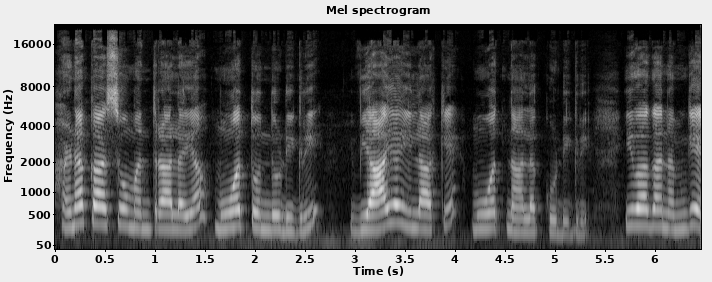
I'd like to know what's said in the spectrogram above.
ಹಣಕಾಸು ಮಂತ್ರಾಲಯ ಮೂವತ್ತೊಂದು ಡಿಗ್ರಿ, ವ್ಯಾಯ ಇಲಾಖೆ ಮೂವತ್ತ್ನಾಲ್ಕು ಡಿಗ್ರಿ. ಇವಾಗ ನಮಗೆ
